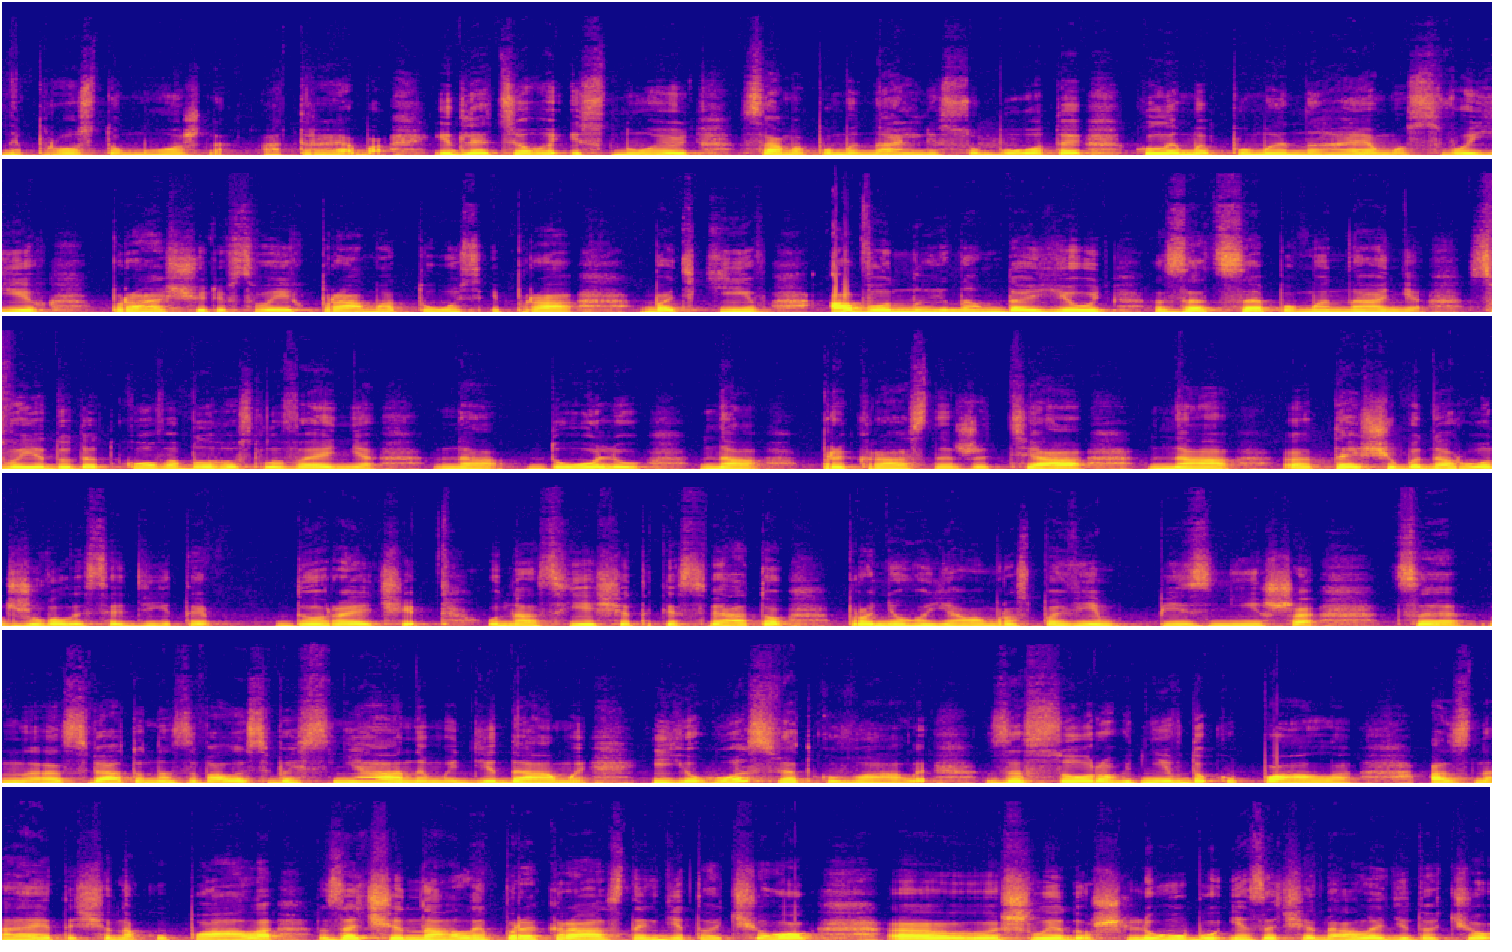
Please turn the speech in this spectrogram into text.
Не просто можна, а треба. І для цього існують саме поминальні суботи, коли ми поминаємо своїх пращурів, своїх праматусь і прабатьків, а вони нам дають за це поминання своє додаткове благословення на долю, на прекрасне життя, на е, те, щоб народжувалися діти. До речі, у нас є ще таке свято, про нього я вам розповім пізніше. Це свято називалось весняними дідами, і його святкували за 40 днів до Купала. А знаєте, що на Купала зачинали прекрасних діточок, Е, йшли до шлюбу і зачинали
